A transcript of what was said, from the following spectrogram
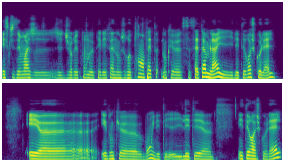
Excusez-moi, j'ai dû répondre au téléphone, donc je reprends en fait. Donc euh, cet homme-là, il, était Roche Colel. Et, euh, et donc, bon, il était, il était, était Roche Colel.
